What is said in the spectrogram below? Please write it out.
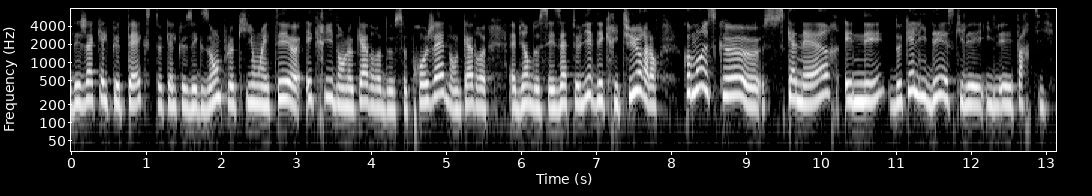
déjà quelques textes, quelques exemples qui ont été écrits dans le cadre de ce projet, dans le cadre eh bien, de ces ateliers d'écriture. Alors comment est-ce que Scanner est né? De quelle idée est-ce qu'il est, il est parti?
